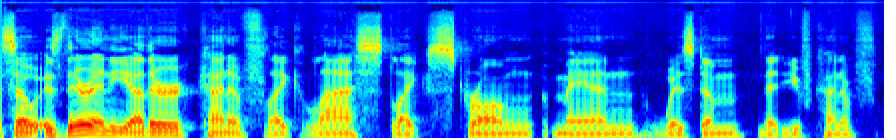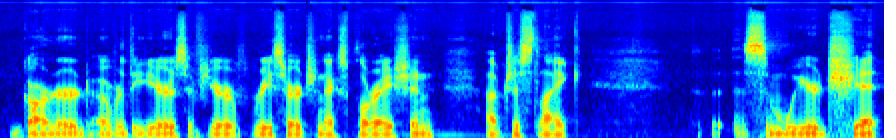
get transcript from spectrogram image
so is there any other kind of like last like strong man wisdom that you've kind of garnered over the years of your research and exploration of just like some weird shit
